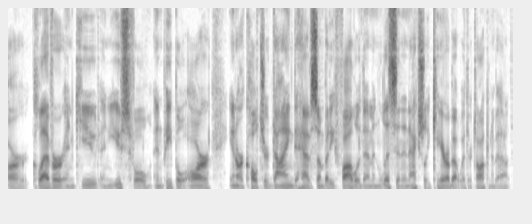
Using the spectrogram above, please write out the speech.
are clever and cute and useful and people are in our culture dying to have somebody follow them and listen and actually care about what they're talking about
